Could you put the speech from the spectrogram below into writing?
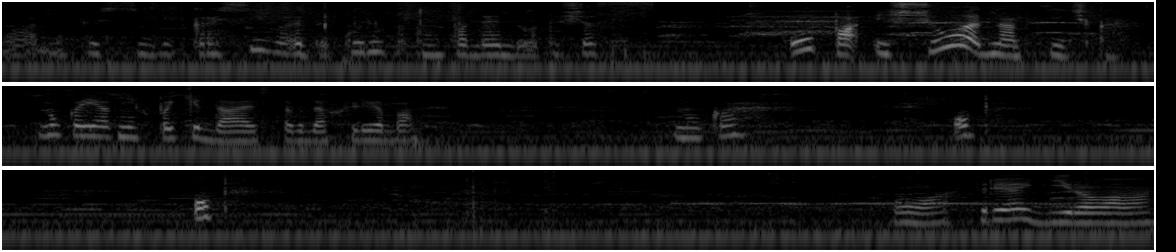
Ладно, пусть сидит красиво, я докурю, потом подойду. А то сейчас... Опа, еще одна птичка. Ну-ка, я в них покидаюсь тогда хлеба. Ну-ка. Оп. Оп. О, среагировала.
